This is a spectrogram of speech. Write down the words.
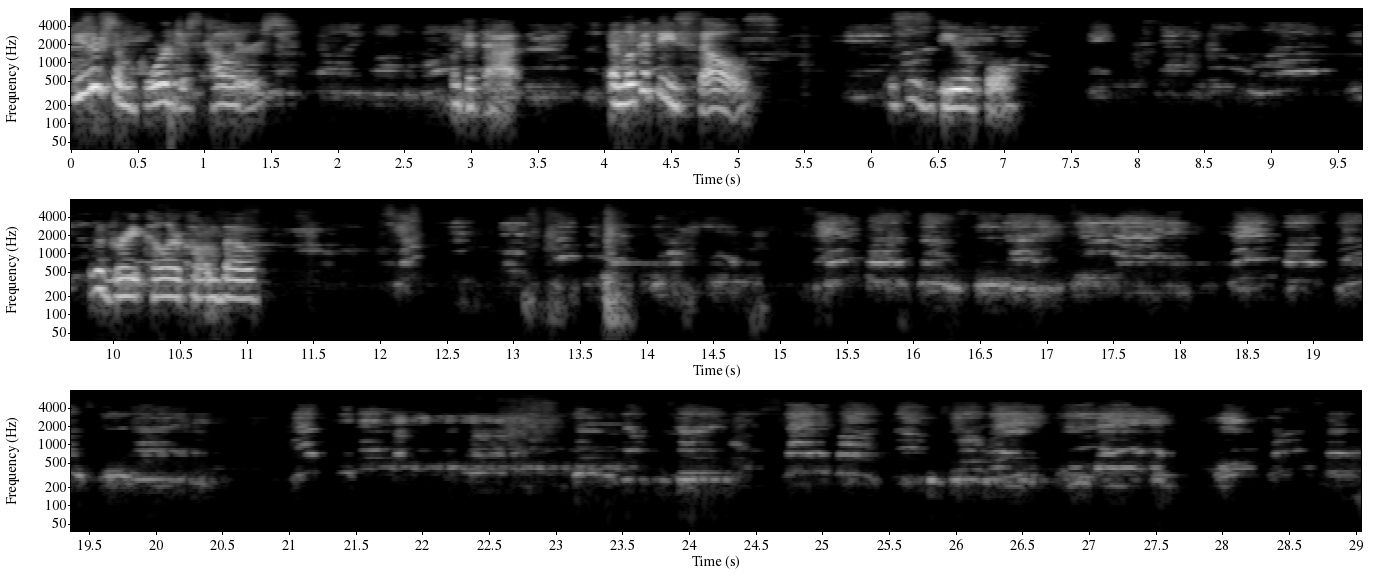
These are some gorgeous colors. Look at that. And look at these cells. This is beautiful. What a great color combo. tonight, tonight. Santa Claus comes tonight. Happy day, 2009. Santa Claus comes way today. Comes comes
